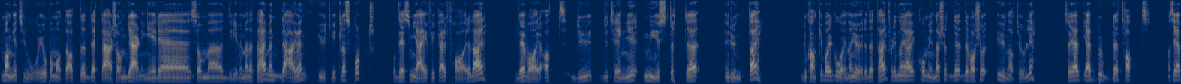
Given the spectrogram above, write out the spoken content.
mange tror jo på en måte at eh, dette er sånn gærninger eh, som eh, driver med dette her, men det er jo en utvikla sport. Og det som jeg fikk erfare der, det var at du, du trenger mye støtte rundt deg. Du kan ikke bare gå inn og gjøre dette her. fordi når jeg kom inn der, så det, det var så unaturlig. Så jeg, jeg burde tatt Altså, jeg,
